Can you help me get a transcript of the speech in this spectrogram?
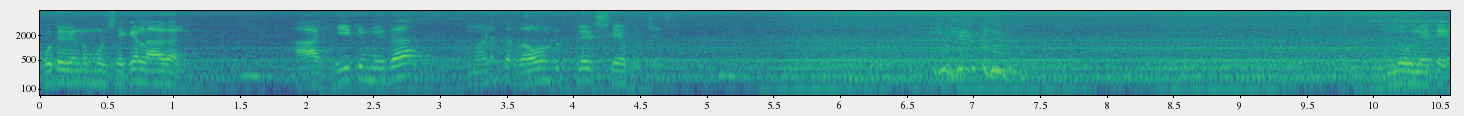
ఒకటి రెండు మూడు సెకండ్లు ఆగాలి. ఆ హీట్ మీద మనకి రౌండ్ ప్లేట్ షేప్ వచ్చేస్తుంది. ముందుకు నెట్టే.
